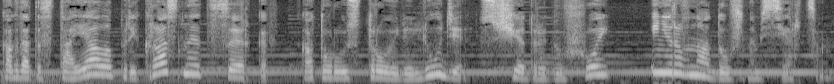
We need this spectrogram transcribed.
когда-то стояла прекрасная церковь, которую строили люди с щедрой душой и неравнодушным сердцем.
